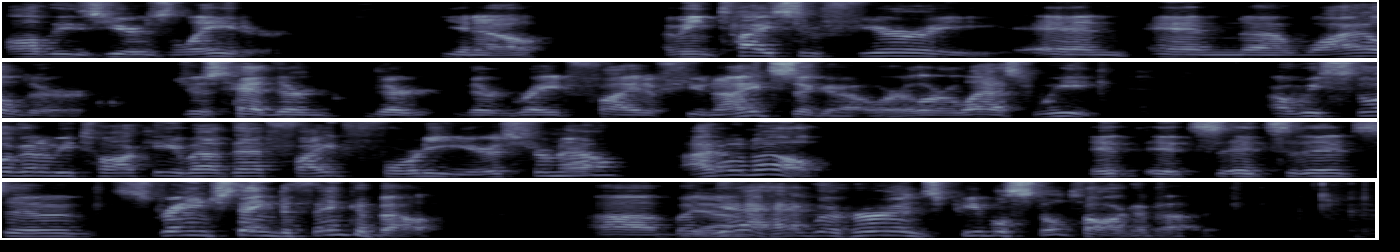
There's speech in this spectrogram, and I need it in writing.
all these years later. You know, I mean, Tyson Fury and and uh, Wilder just had their their their great fight a few nights ago or, or last week. Are we still going to be talking about that fight 40 years from now? I don't know. It, it's it's it's a strange thing to think about. Uh, but yeah. yeah, Hagler Hearns, people still talk about it.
